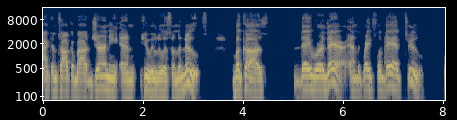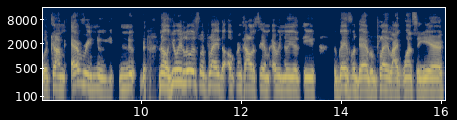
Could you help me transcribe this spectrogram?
I can talk about Journey and Huey Lewis and the News because they were there, and the Grateful Dead too would come every new new. No, Huey Lewis would play the Oakland Coliseum every New Year's Eve. The Grateful Dead would play like once a year.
